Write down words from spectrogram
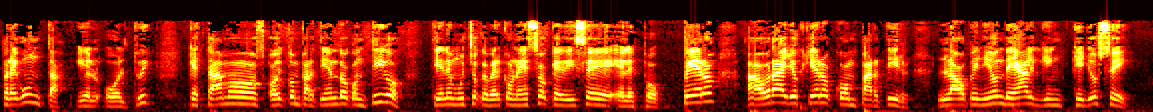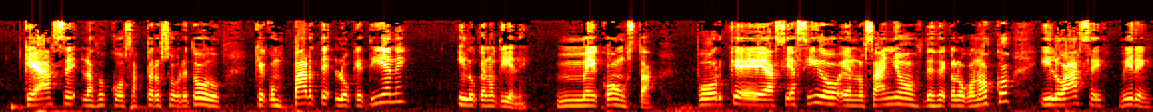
pregunta y el, o el tweet que estamos hoy compartiendo contigo tiene mucho que ver con eso que dice el Spock. Pero ahora yo quiero compartir la opinión de alguien que yo sé que hace las dos cosas, pero sobre todo que comparte lo que tiene y lo que no tiene. Me consta, porque así ha sido en los años desde que lo conozco y lo hace, miren,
